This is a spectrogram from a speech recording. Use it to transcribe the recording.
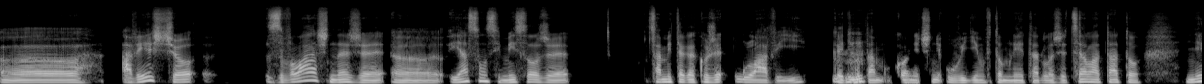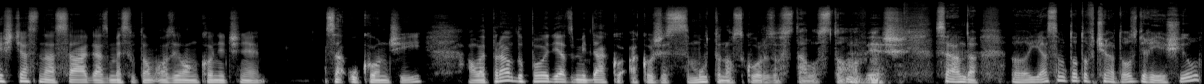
Uh, a vieš čo, zvláštne, že uh, ja som si myslel, že sa mi tak akože uľaví, keď mm-hmm. ho tam konečne uvidím v tom lietadle, že celá táto nešťastná sága s Mesutom Ozilom konečne sa ukončí, ale pravdu povediac mi dáko akože smutno skôr zostalo z toho, mm-hmm. vieš. Sranda, e, ja som toto včera dosť riešil. E,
